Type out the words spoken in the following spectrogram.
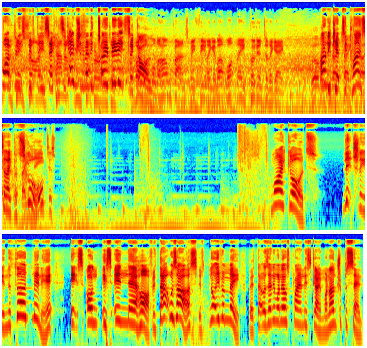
five minutes, 15 seconds. The game should have ended two minutes But what will the home fans be feeling about what they put into the game? Well, Only kept it okay playing so they but could score. My God, literally in the third minute, it's on. It's in their half. If that was us, if not even me, but if that was anyone else playing this game, 100%,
